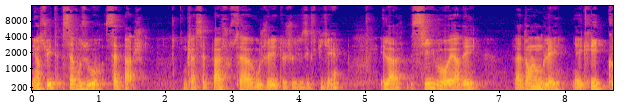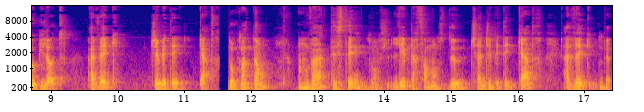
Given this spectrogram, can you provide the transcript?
et ensuite, ça vous ouvre cette page. Donc là, cette page ça, où je vais, que je vais vous expliquer. Et là, si vous regardez, là dans l'onglet, il y a écrit copilote avec GPT 4. Donc maintenant, on va tester donc, les performances de ChatGPT 4 avec ben,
